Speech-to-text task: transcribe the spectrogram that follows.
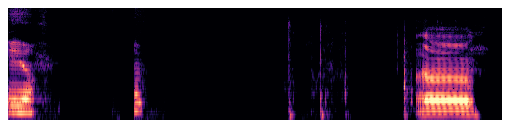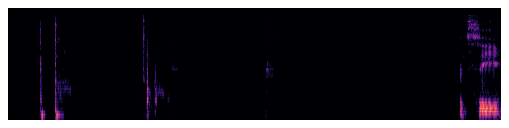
Yeah, Uh, let's see.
